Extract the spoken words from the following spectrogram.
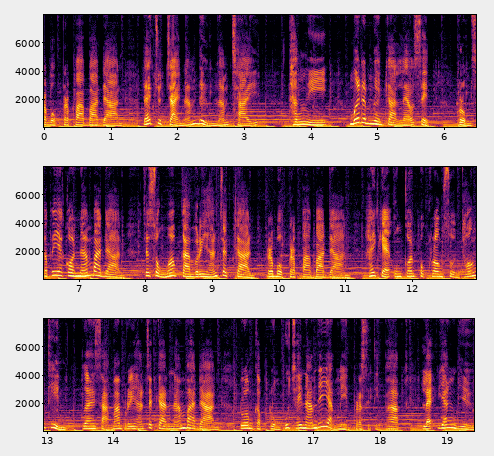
ระบบประปาบาดาล และจุดจ่ายน้ำดื่มน้ำใช้ ทั้งนี้ เมื่อดำเนินการแล้วเสร็จ กรมทรัพยากรน้ำบาดาล จะส่งมอบการบริหารจัดการระบบประปาบาดาล ให้แก่องค์กรปกครองส่วนท้องถิ่น เพื่อให้สามารถบริหารจัดการน้ำบาดาล ร่วมกับกลุ่มผู้ใช้น้ำได้อย่างมีประสิทธิภาพและยั่งยืน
